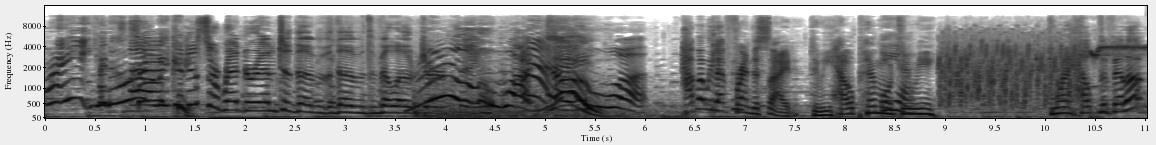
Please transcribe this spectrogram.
right? You know? So we can just surrender him to the the, the villager thing. No. Uh, no. How about we let friend decide? Do we help him or Yeah. do we? Do you want to help the villa?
